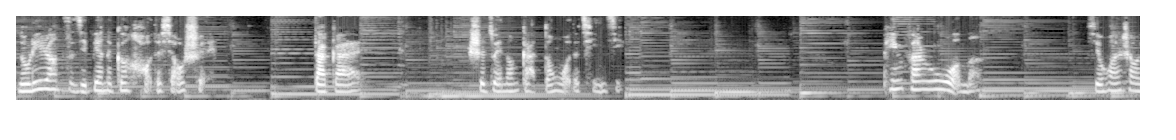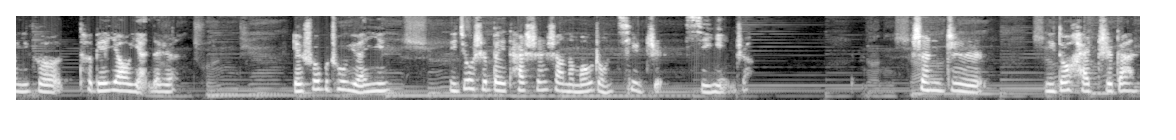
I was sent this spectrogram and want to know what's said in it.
努力让自己变得更好的小水，大概是最能感动我的情景。平凡如我们，喜欢上一个特别耀眼的人，也说不出原因，你就是被他身上的某种气质吸引着，甚至你都还只敢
